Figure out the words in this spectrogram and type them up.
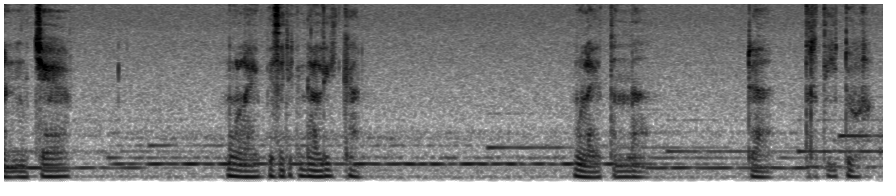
Dan Encep mulai bisa dikendalikan, mulai tenang dan tertidur.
